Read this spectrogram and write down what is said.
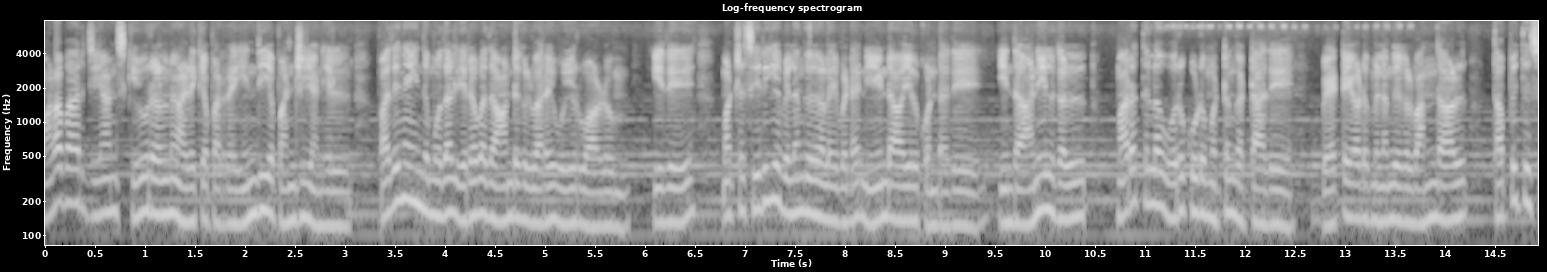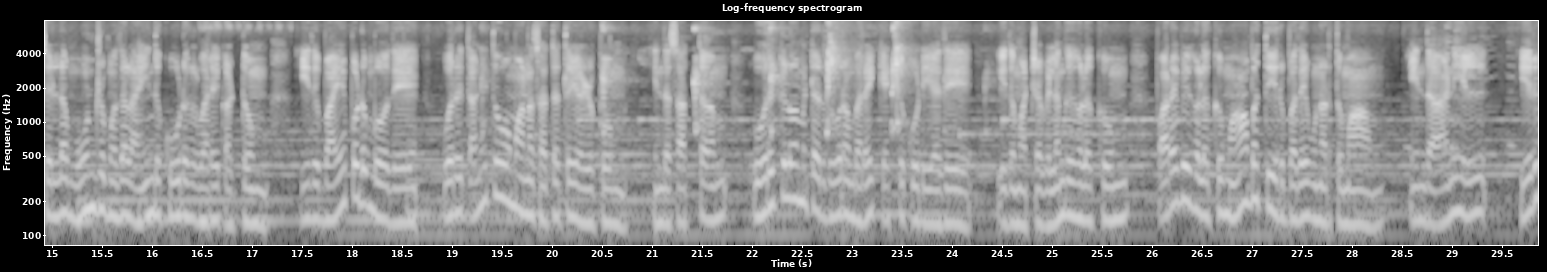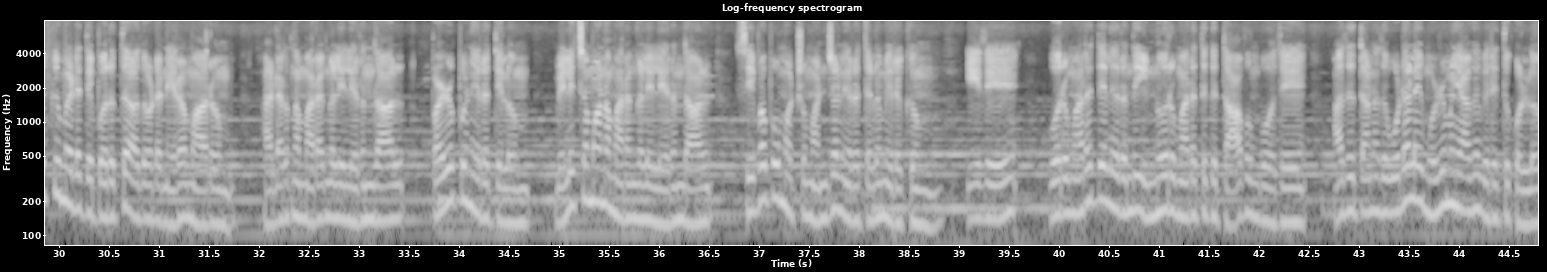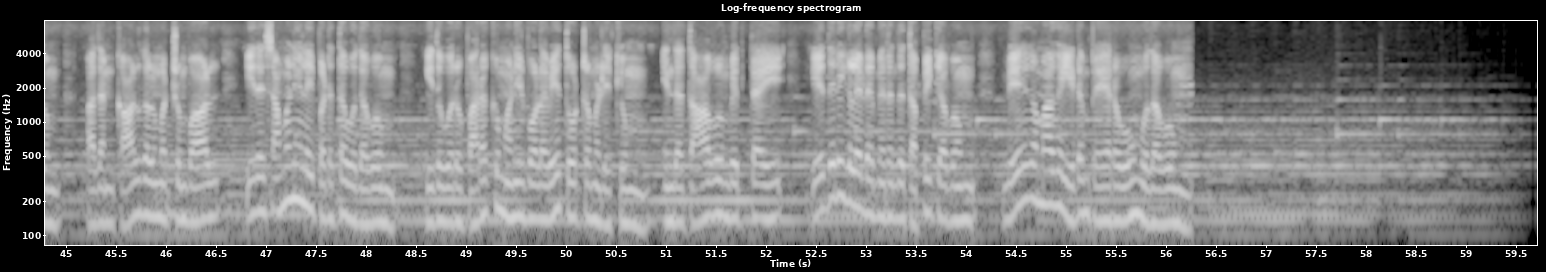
மலபார் ஜியான்ஸ் கியூரல்னு அழைக்கப்படுற இந்திய பன்றி அணில் பதினைந்து முதல் இருபது ஆண்டுகள் வரை உயிர் வாழும். இது மற்ற சிறிய விலங்குகளை விட நீண்ட ஆயுள் கொண்டது. இந்த அணில்கள் மரத்தில் ஒரு கூடு மட்டும் கட்டாது. வேட்டையாடும் விலங்குகள் வந்தால் தப்பித்து செல்ல மூன்று முதல் ஐந்து கூடுகள் வரை கட்டும். இது பயப்படும் போது ஒரு தனித்துவமான சத்தத்தை எழுப்பும். இந்த சத்தம் ஒரு கிலோமீட்டர் தூரம் வரை கேட்கக்கூடியது. இது மற்ற விலங்குகளுக்கும் பறவைகளுக்கும் ஆபத்து இருப்பதை உணர்த்துமாம். இந்த அணில் இருக்கும் இடத்தை பொறுத்து அதோட நிறம் மாறும். அடர்ந்த மரங்களில் இருந்தால் பழுப்பு நிறத்திலும் வெளிச்சமான மரங்களில் இருந்தால் சிவப்பு மற்றும் மஞ்சள் நிறத்திலும் இருக்கும். இது ஒரு மரத்திலிருந்து இன்னொரு மரத்துக்கு தாவும் போது அது தனது உடலை முழுமையாக விரித்து கொள்ளும். அதன் கால்கள் மற்றும் வால் இதை சமநிலைப்படுத்த உதவும். இது ஒரு பறக்கும் அணில் போலவே தோற்றமளிக்கும். இந்த தாவும் வித்தை எதிரிகளிடமிருந்து தப்பிக்கவும் வேகமாக இடம்பெயரவும் உதவும்.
